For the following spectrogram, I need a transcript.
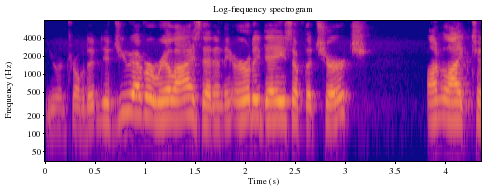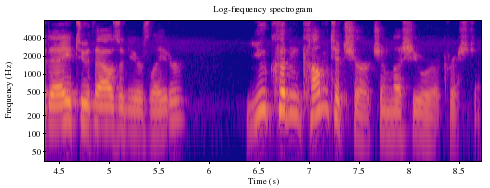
You were in trouble. Did, did you ever realize that in the early days of the church, unlike today, 2,000 years later, you couldn't come to church unless you were a Christian?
